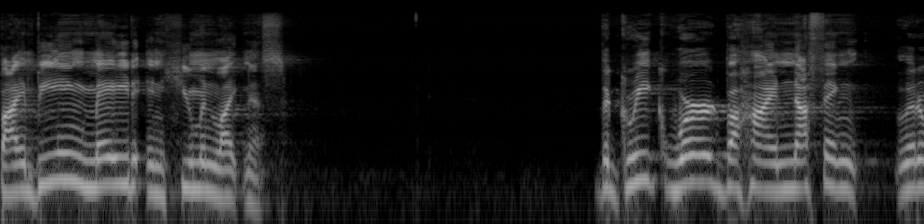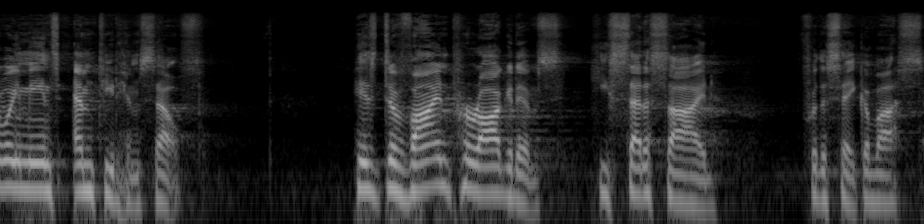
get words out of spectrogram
by being made in human likeness. The Greek word behind nothing literally means emptied himself. His divine prerogatives he set aside for the sake of us.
